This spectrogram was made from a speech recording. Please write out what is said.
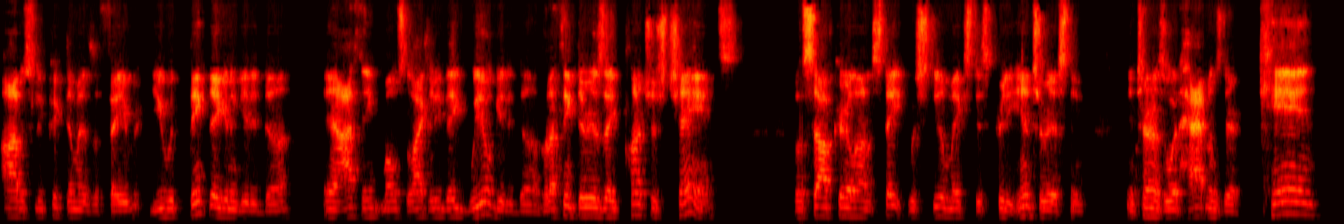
obviously pick them as a favorite. You would think they're going to get it done. And I think most likely they will get it done. But I think there is a puncher's chance for South Carolina State, which still makes this pretty interesting in terms of what happens there. Can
